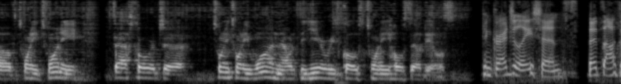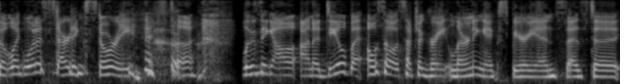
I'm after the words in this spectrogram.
of 2020 fast forward to 2021 now it's the year we've closed 20 wholesale deals. Congratulations. That's awesome. Like what a starting story. Losing out on a deal but also such a great learning experience as to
